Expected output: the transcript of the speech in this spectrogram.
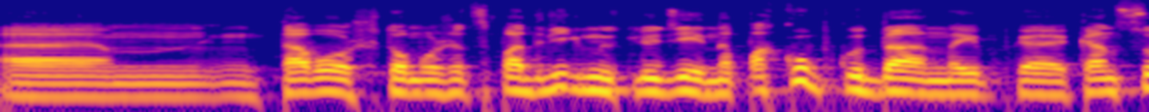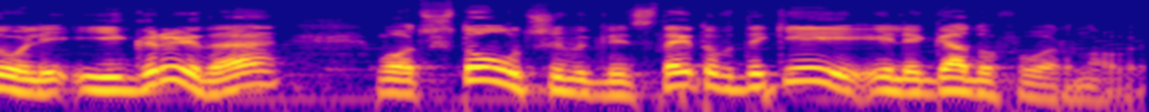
эм, того, что может сподвигнуть людей на покупку данной э, консоли и игры, да, вот, что лучше выглядит, State of Decay или God of War новый?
